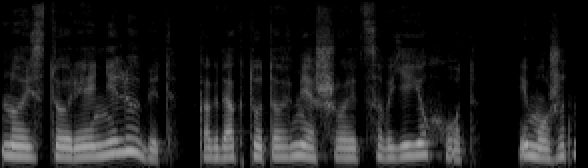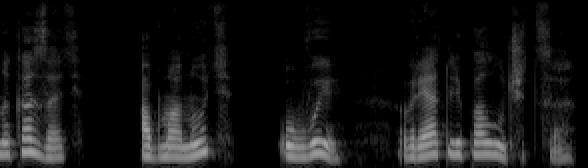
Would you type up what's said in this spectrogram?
Но история не любит, когда кто-то вмешивается в ее ход и может наказать. Обмануть? Увы, вряд ли получится.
